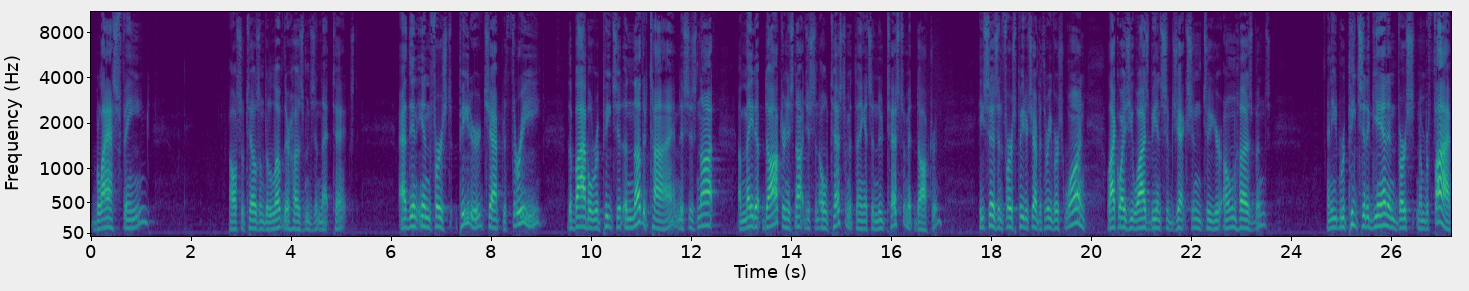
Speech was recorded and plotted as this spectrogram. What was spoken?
blasphemed. Also tells them to love their husbands in that text. And then in 1 Peter chapter 3, the Bible repeats it another time. This is not a made up doctrine, it's not just an Old Testament thing, it's a New Testament doctrine. He says in 1 Peter chapter 3 verse 1, likewise you wives be in subjection to your own husbands. And he repeats it again in verse number 5.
